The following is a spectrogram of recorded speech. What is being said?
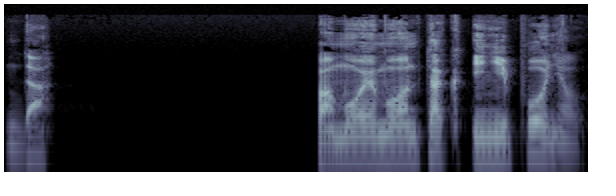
да. По-моему, он так и не понял,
